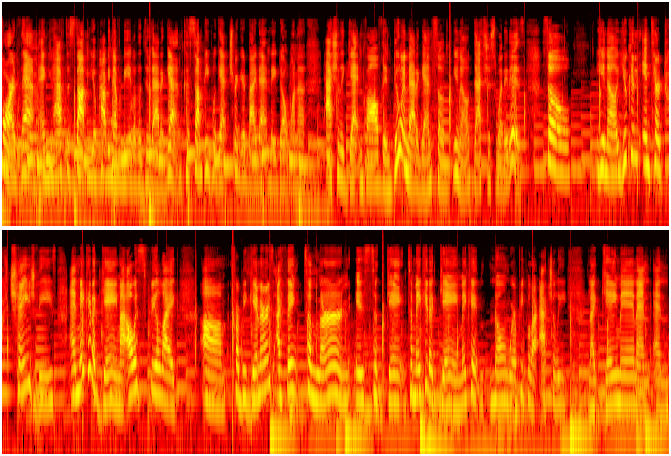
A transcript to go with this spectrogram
for them and you have to stop and you'll probably never be able to do that again because some people get triggered by that and they don't want to actually get involved in doing that again so you know that's just what it is. So you know you can interchange these and make it a game. I always feel like um, for beginners i think to learn is to game to make it a game make it known where people are actually like gaming and and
